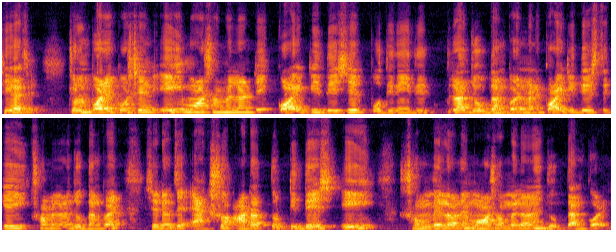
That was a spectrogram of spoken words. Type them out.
ঠিক আছে? চলুন পরের কোশ্চেন এই মহাসম্মেলনটি কয়টি দেশের প্রতিনিধিরা যোগদান করেন? মানে কয়টি দেশ থেকে এই সম্মেলনে যোগদান করেন? সেটা হচ্ছে একশো আটাত্তরটি দেশ এই সম্মেলনে, মহাসম্মেলনে যোগদান করেন।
